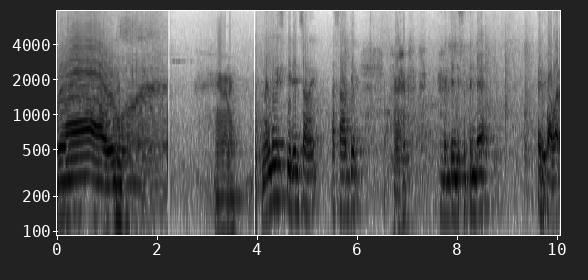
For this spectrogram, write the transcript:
വാവ് ഏതാണ് നല്ലൊരു എക്സ്പീരിയൻസ് ആണ്. അസാധ്യം. മെന്റലിസത്തിന്റെ ഒരു പവർ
